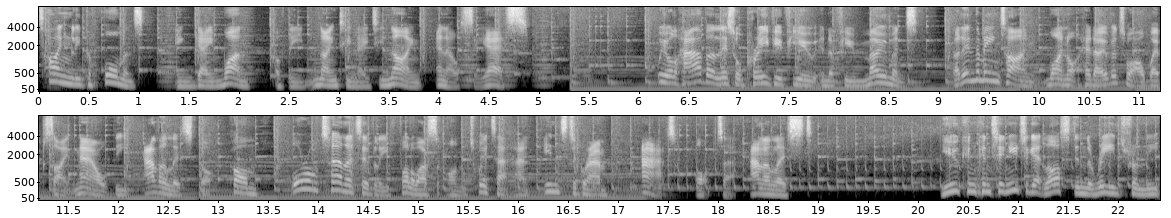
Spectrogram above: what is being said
timely performance in Game 1 of the 1989 NLCS. We will have a little preview for you in a few moments, but in the meantime, why not head over to our website now, theanalyst.com, or alternatively follow us on Twitter and Instagram at OptaAnalyst. You can continue to get lost in the reads from the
